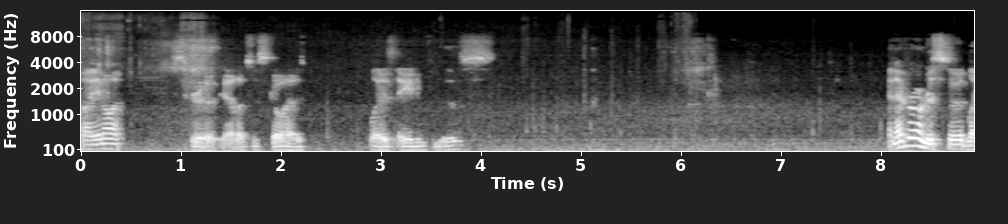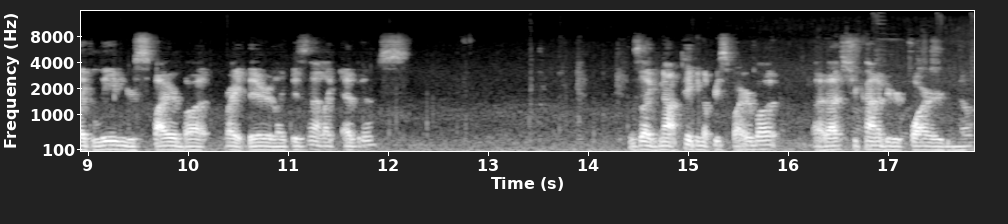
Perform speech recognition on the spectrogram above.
Uh, you know what? Screw it. Yeah, let's just go ahead and play as Aiden for this. I never understood like leaving your spider bot right there. Like, isn't that like evidence? It's like not picking up your spider bot. Uh, that should kind of be required, you know.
